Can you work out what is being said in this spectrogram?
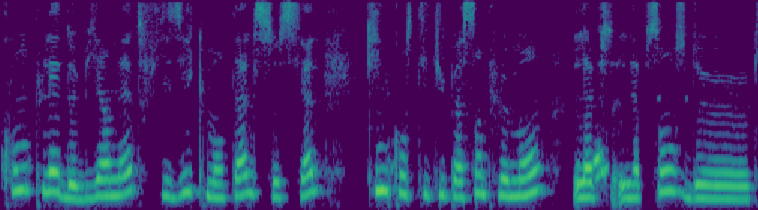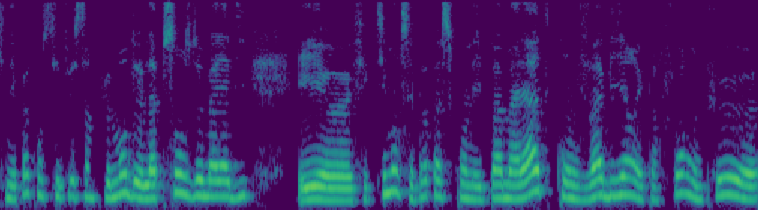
complet de bien-être physique, mental, social, qui ne constitue pas simplement l'absence de, qui n'est pas constitué simplement de l'absence de maladie. Et euh, effectivement, c'est pas parce qu'on n'est pas malade qu'on va bien. Et parfois, on peut euh,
